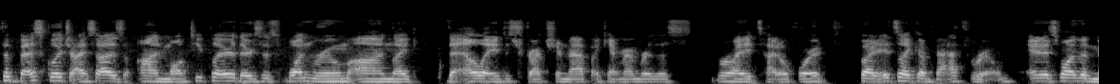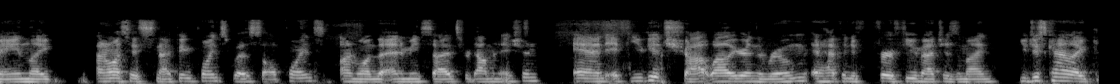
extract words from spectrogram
the best glitch I saw is on multiplayer. There's this one room on like the LA destruction map. I can't remember this right title for it, but it's like a bathroom, and it's one of the main like I don't want to say sniping points, but assault points on one of the enemy sides for domination. And if you get shot while you're in the room, it happened for a few matches of mine. You just kind of like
